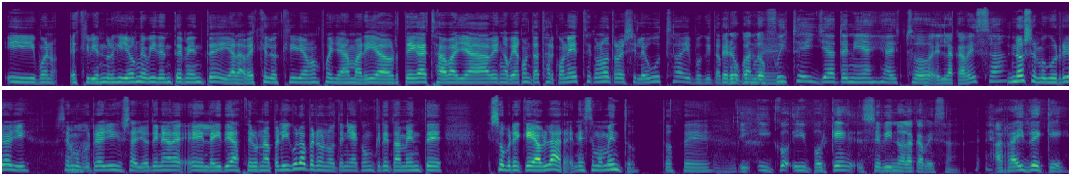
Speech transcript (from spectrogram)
y bueno, escribiendo el guion evidentemente y a la vez que lo escribíamos pues ya María Ortega estaba ya, venga, voy a contactar con este, con otro, a ver si le gusta y poquito a Pero poco, cuando pues fuiste ya tenías esto en la cabeza. No, se me ocurrió allí. Se me ocurrió allí, o sea, yo tenía eh, la idea de hacer una película, pero no tenía concretamente sobre qué hablar en ese momento. Entonces... ¿Y, y, y por qué se vino a la cabeza? ¿A raíz de qué?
